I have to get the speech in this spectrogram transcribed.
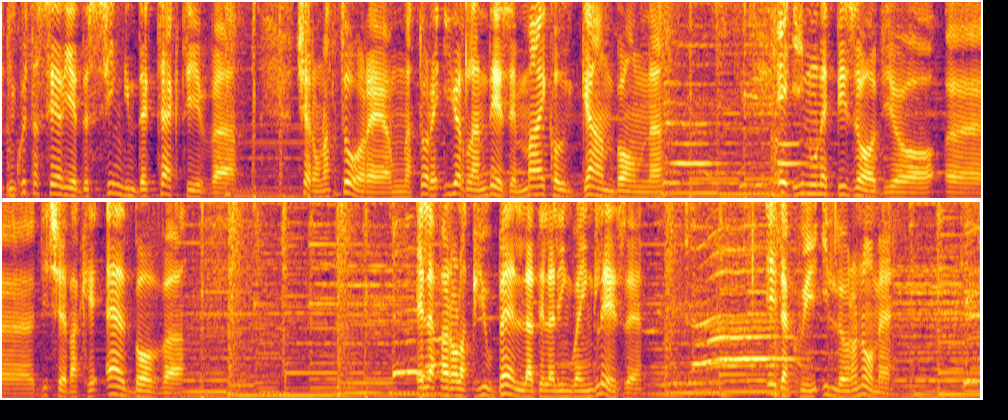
In questa serie The Singing Detective c'era un attore, un attore irlandese, Michael Gambon, e in un episodio eh, diceva che elbow è la parola più bella della lingua inglese e da qui il loro nome.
